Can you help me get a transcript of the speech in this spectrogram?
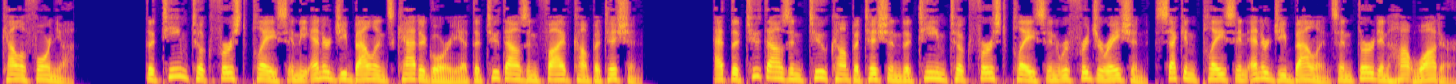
California. The team took first place in the energy balance category at the 2005 competition. At the 2002 competition the team took first place in refrigeration, second place in energy balance and third in hot water.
